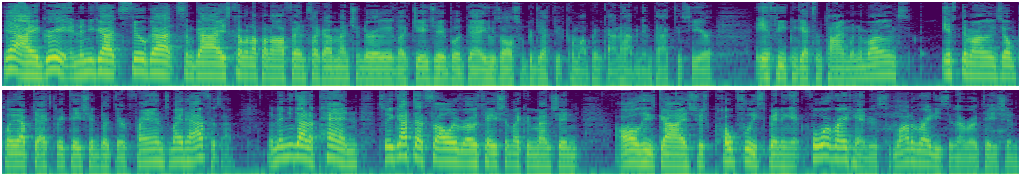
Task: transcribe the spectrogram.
Yeah, I agree. And then you got still got some guys coming up on offense, like I mentioned earlier, like JJ Bleday, who's also projected to come up and kind of have an impact this year if he can get some time when the Marlins, if the Marlins don't play up to expectation that their fans might have for them. And then you got a pen, so you got that solid rotation, like we mentioned. All these guys just hopefully spinning it. Four right-handers, a lot of righties in that rotation.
